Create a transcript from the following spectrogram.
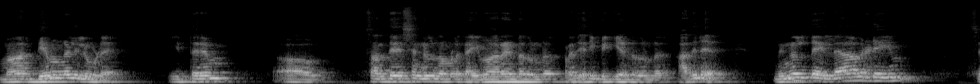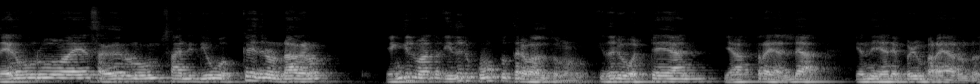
മാധ്യമങ്ങളിലൂടെ ഇത്തരം സന്ദേശങ്ങൾ നമ്മൾ കൈമാറേണ്ടതുണ്ട് പ്രചരിപ്പിക്കേണ്ടതുണ്ട്. അതിന് നിങ്ങളുടെ എല്ലാവരുടെയും സ്നേഹപൂർവമായ സഹകരണവും സാന്നിധ്യവും ഒക്കെ ഇതിനുണ്ടാകണം. എങ്കിൽ മാത്രം ഇതൊരു കൂട്ടുത്തരവാദിത്വമാണ്. ഇതൊരു ഒറ്റയാൻ യാത്രയല്ല എന്ന് ഞാൻ എപ്പോഴും പറയാറുണ്ട്.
